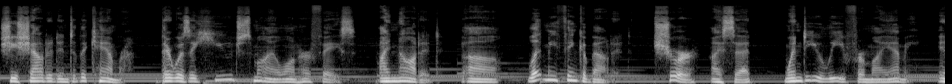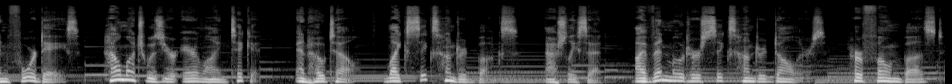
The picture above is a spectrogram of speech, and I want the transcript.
She shouted into the camera. There was a huge smile on her face. I nodded. Uh, let me think about it. Sure, I said. When do you leave for Miami? In four days. How much was your airline ticket? And hotel? Like 600 bucks, Ashley said. I Venmoed her $600. Her phone buzzed.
